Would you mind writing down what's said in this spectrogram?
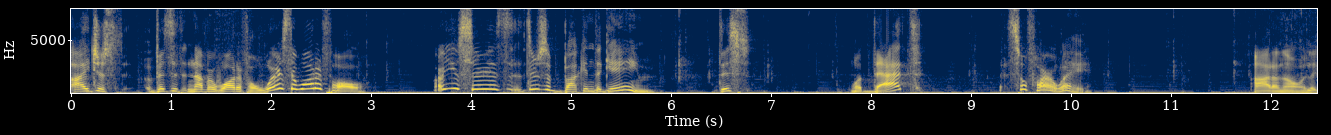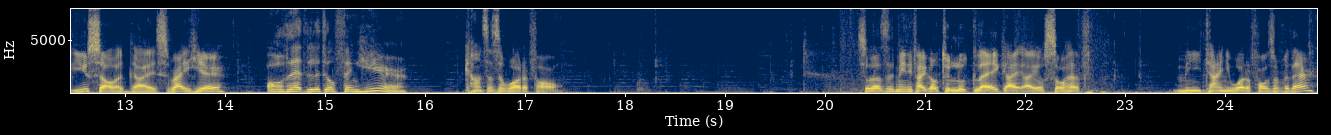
I just visit another waterfall. Where's the waterfall? Are you serious? There's a bug in the game. This... What, that? That's so far away. I don't know. Look, you saw it, guys. Right here. Oh, that little thing here counts as a waterfall. So does it mean if I go to Loot Lake, I, I also have mini tiny waterfalls over there?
